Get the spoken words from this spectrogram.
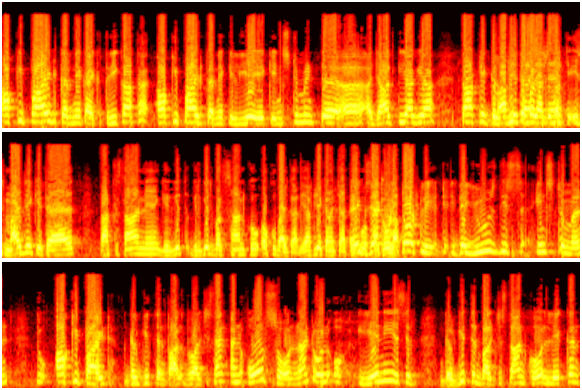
ऑक्यूपाइड करने का एक तरीका था। ऑक्यूपाइड करने के लिए एक इंस्ट्रूमेंट आज़ाद किया गया ताकि हैं कि इस मायदे के तहत पाकिस्तान ने गिलगित गिलगित बल्तिस्तान को ऑक्यूपाई कर लिया आप ये कहना चाहते हैं वो Exactly, control आप- totally. Occupied Gilgit and Bal- and also not all ये नहीं है सिर्फ़ गिलगित एंड बल्चिस्तान को लेकिन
